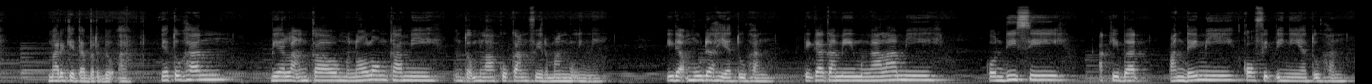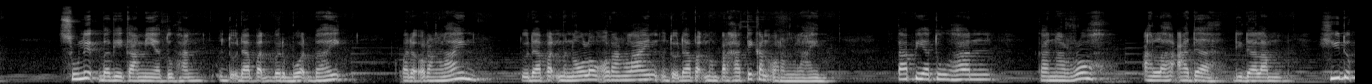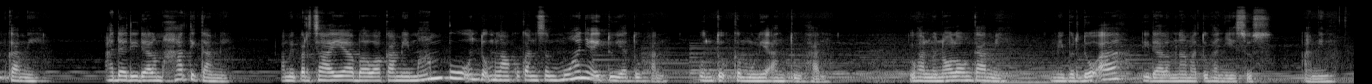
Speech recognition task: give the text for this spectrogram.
Mari kita berdoa. Ya Tuhan, biarlah Engkau menolong kami untuk melakukan firman-Mu ini. Tidak mudah ya Tuhan, ketika kami mengalami kondisi akibat pandemi COVID ini ya Tuhan. Sulit bagi kami ya Tuhan untuk dapat berbuat baik kepada orang lain, untuk dapat menolong orang lain, untuk dapat memperhatikan orang lain. Tapi ya Tuhan, karena roh Allah ada di dalam hidup kami, ada di dalam hati kami. Kami percaya bahwa kami mampu untuk melakukan semuanya itu ya Tuhan, untuk kemuliaan Tuhan. Tuhan menolong kami. Kami berdoa di dalam nama Tuhan Yesus. Amin.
